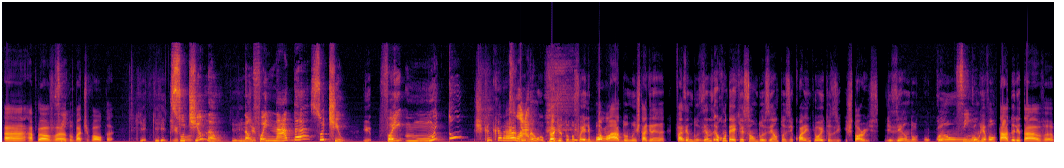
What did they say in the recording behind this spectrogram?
a, a prova Sim. do bate-volta. Que, que ridículo. Sutil não. Não foi nada sutil. E... Foi muito escancarado. Claro. Não, o pior de tudo foi ele bolado no Instagram, fazendo 200. Eu contei aqui, são 248 stories, dizendo o quão, quão revoltado ele tava,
